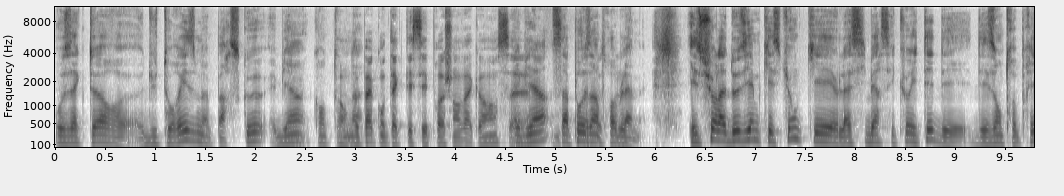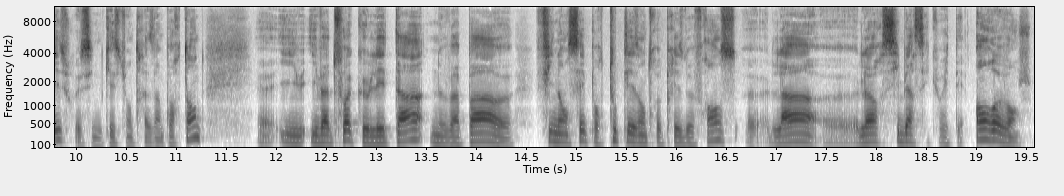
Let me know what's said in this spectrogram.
aux acteurs euh, du tourisme parce que, eh bien, quand on ne peut pas contacter ses proches en vacances, eh bien, ça pose un problème. Et sur la deuxième question, qui est la cybersécurité des, entreprises, que c'est une question très importante, euh, il, va de soi que l'État ne va pas euh, financer pour toutes les entreprises de France la, leur cybersécurité. En revanche,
